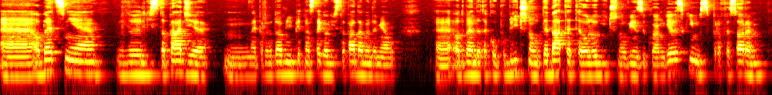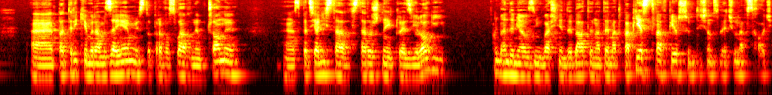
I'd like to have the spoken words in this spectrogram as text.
E, obecnie w listopadzie, mm, najprawdopodobniej 15 listopada będę miał, e, odbędę taką publiczną debatę teologiczną w języku angielskim z profesorem e, Patrykiem Ramzejem. Jest to prawosławny uczony, specjalista w starożytnej eklezjologii. Będę miał z nim właśnie debatę na temat papiestwa w pierwszym tysiącleciu na wschodzie.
